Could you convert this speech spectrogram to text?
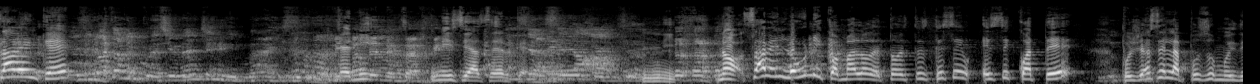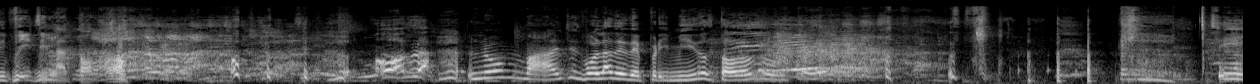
¿Saben qué? No es tan impresionante ni más. Que ni, se acerquen. Ni- No, ¿saben? Lo único malo de todo esto es que ese, ese cuate, pues ya se la puso muy difícil a todos. O sea, no manches, bola de deprimidos todos ustedes. Sí.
